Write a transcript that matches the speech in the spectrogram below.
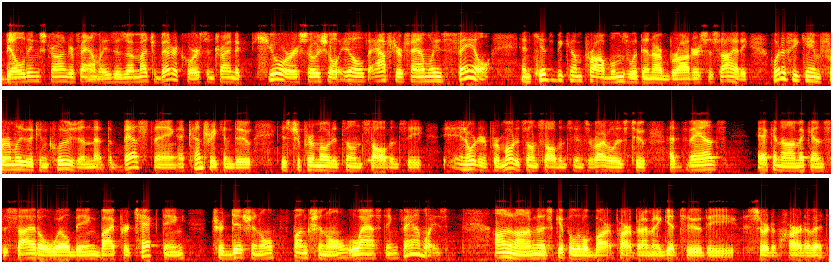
building stronger families, is a much better course than trying to cure social ills after families fail? and kids become problems within our broader society. What if he came firmly to the conclusion that the best thing a country can do is to promote its own solvency? In order to promote its own solvency and survival is to advance economic and societal well-being by protecting traditional, functional, lasting families. On and on. I'm going to skip a little part, but I'm going to get to the sort of heart of it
